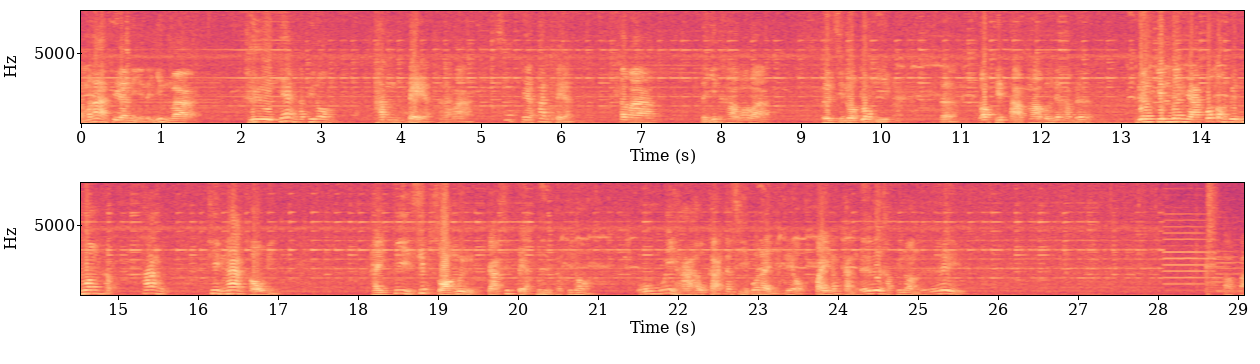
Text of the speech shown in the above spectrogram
สัมมนาเทียนี่ได้ยินว่า คือแท่งครับพี่น้องพันแปดธนามาแค่พันแปดแต่ว่าได้ยินข่าวมาว่าเกินสิลดลงอีก เออรอบติดตามข่าวเพิ่งได้อครับเด้อเรื่องกินเรื่องยาก็ต้องเป็นห่วงครับทางทีมงานเขานี่ให้ที่สิบสองมือจากสิบแปดมือครับพี่น้อง โอ้ยหาโอกาสจะสีบ่ได้อีกแล้วไปน้ำกันเด้อครับพี่น้องเอ้ย ต่อไป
